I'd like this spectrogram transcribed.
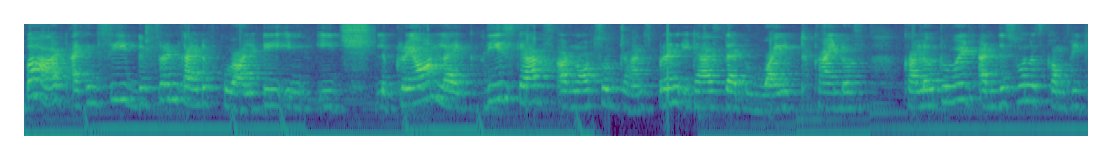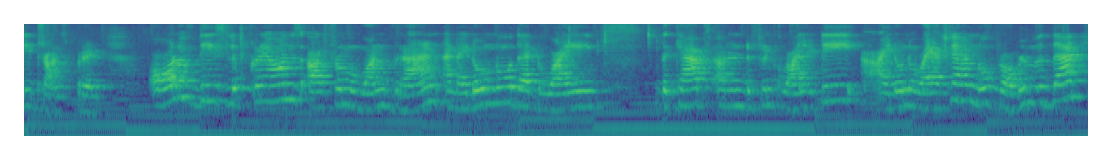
but I can see different kind of quality in each lip crayon like these caps are not so transparent. It has that white kind of color to it and this one is completely transparent. All of these lip crayons are from one brand and I don't know that why the caps are in different quality. I don't know why. Actually I have no problem with that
